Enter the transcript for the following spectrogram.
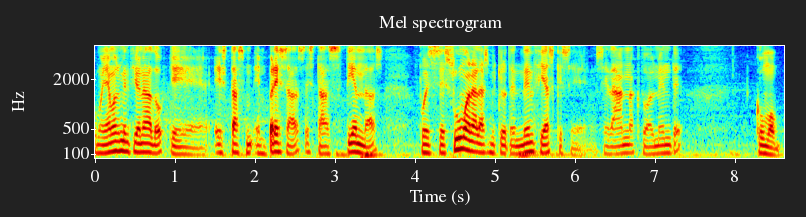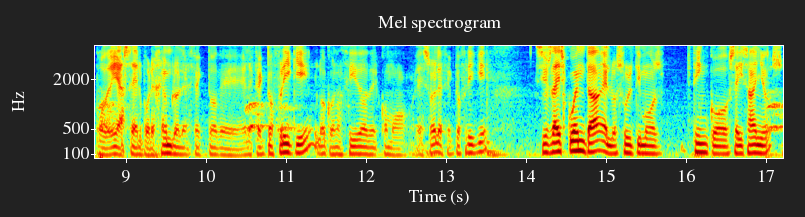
como ya hemos mencionado, que estas empresas, estas tiendas, pues se suman a las microtendencias que se, dan actualmente, como podría ser, por ejemplo, el efecto el efecto friki, lo conocido de como eso, el efecto friki. Si os dais cuenta, en los últimos 5 o 6 años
